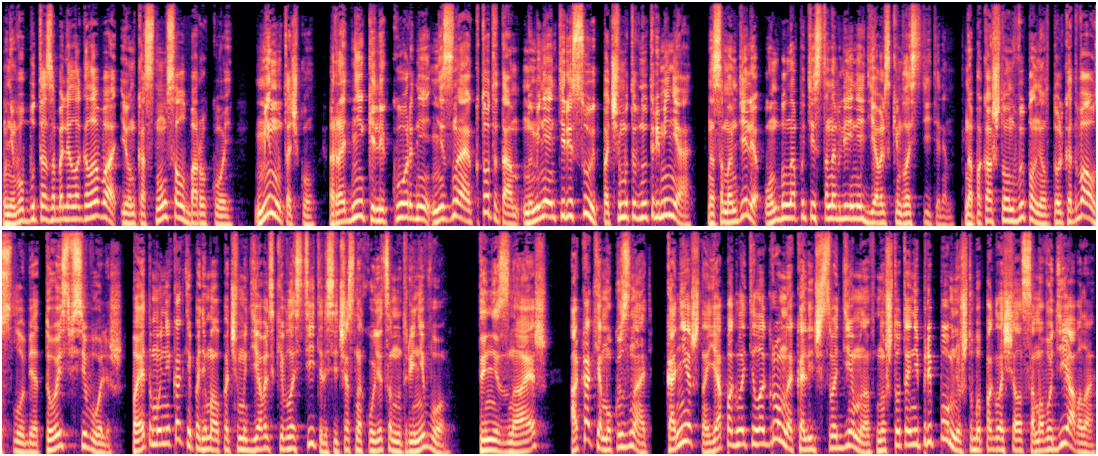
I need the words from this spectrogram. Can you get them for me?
У него будто заболела голова, и он коснулся лба рукой. Минуточку. Родник или корни, не знаю, кто ты там, но меня интересует, почему ты внутри меня. На самом деле, он был на пути становления дьявольским властителем. Но пока что он выполнил только два условия, то есть всего лишь. Поэтому никак не понимал, почему дьявольский властитель сейчас находится внутри него. Ты не знаешь? А как я мог узнать? Конечно, я поглотил огромное количество демонов, но что-то я не припомню, чтобы поглощал самого дьявола.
